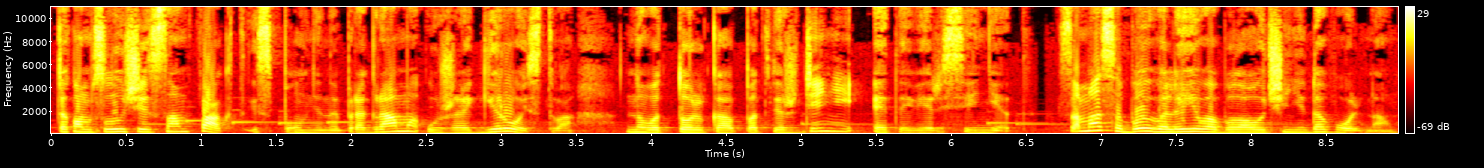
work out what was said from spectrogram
в таком случае сам факт исполненной программы уже геройство, но вот только подтверждений этой версии нет. Сама собой Валеева была очень недовольна.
